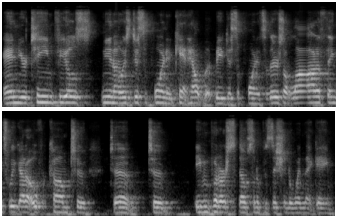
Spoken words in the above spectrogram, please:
and your team feels you know is disappointed can't help but be disappointed so there's a lot of things we got to overcome to to to even put ourselves in a position to win that game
